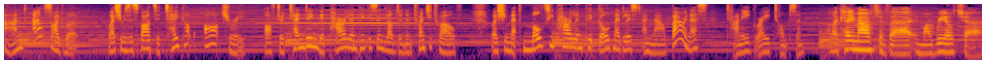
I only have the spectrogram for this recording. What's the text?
And outside work, where she was inspired to take up archery after attending the Paralympics in London in 2012, where she met multi Paralympic gold medalist and now Baroness Tanni Grey Thompson. And I came out of there in my wheelchair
